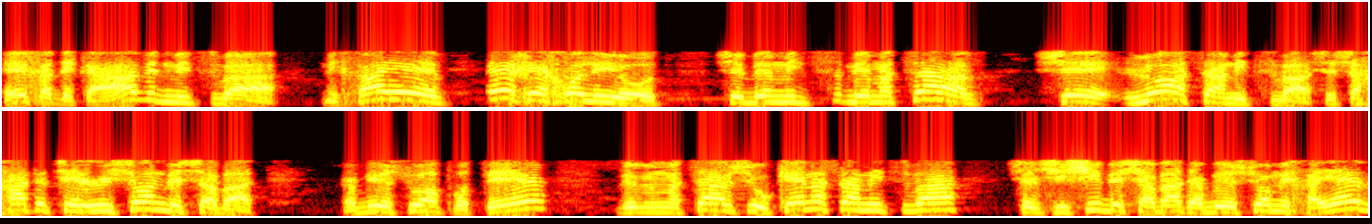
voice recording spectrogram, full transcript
היכא דכעביד מצווה, מחייב, איך יכול להיות שבמצב שלא עשה מצווה, ששחט את של ראשון בשבת, רבי יהושע פוטר, ובמצב שהוא כן עשה מצווה, של שישי בשבת רבי יהושע מחייב,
